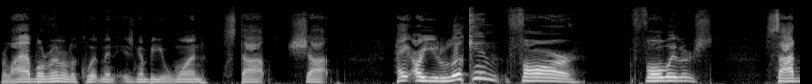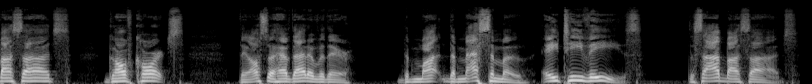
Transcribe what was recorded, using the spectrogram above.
Reliable rental equipment is going to be your one stop shop. Hey, are you looking for four wheelers, side by sides, golf carts? They also have that over there. The the Massimo ATVs, the side by sides.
